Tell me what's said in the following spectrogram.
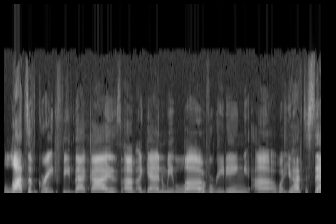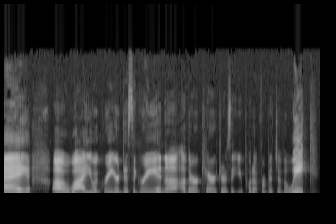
lots of great feedback, guys. Um, again, we love reading uh, what you have to say, uh, why you agree or disagree, and uh, other characters that you put up for bitch of the week.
